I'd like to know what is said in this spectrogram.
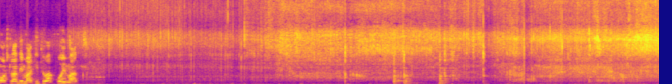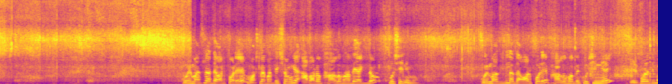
মশলা দিয়ে মাখি থোয়া কই মাছ। কই মাছলা দেওয়ার পরে মশলাপাতির সঙ্গে আবারও ভালোভাবে একদম কষিয়ে নিব। কই মাছগুলো দেওয়ার পরে ভালোভাবে কষিয়ে নিয়ে এরপরে দিব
